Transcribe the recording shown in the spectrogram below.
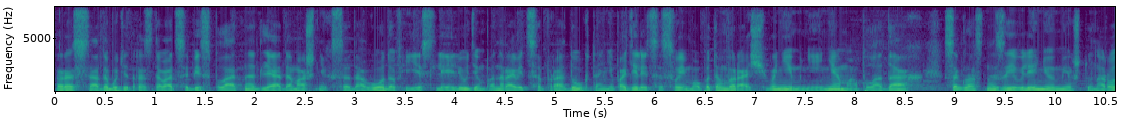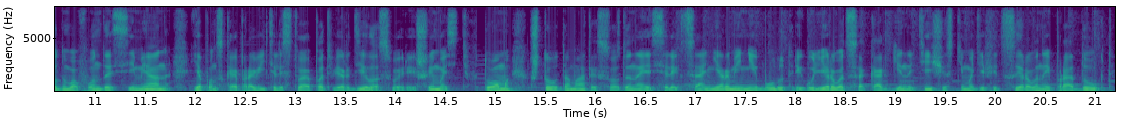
Рассада будет раздаваться бесплатно для домашних садоводов, если людям понравится продукт, они поделятся своим опытом выращивания и мнением о плодах. Согласно заявлению Международного фонда семян, японское правительство подтвердило свою решимость в том, что томаты, созданные селекционерами, не будут регулироваться как генетически модифицированный продукт.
